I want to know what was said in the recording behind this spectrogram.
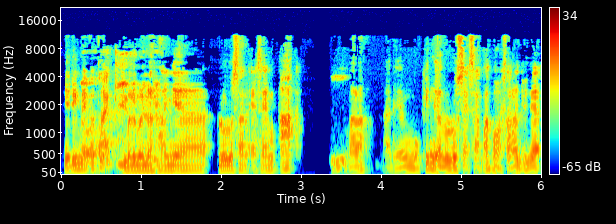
Jadi mereka tuh benar-benar hanya lulusan SMA, malah ada yang mungkin nggak lulus SMA kalau salah juga.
